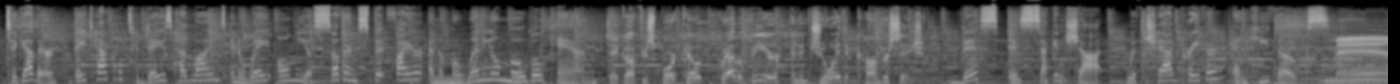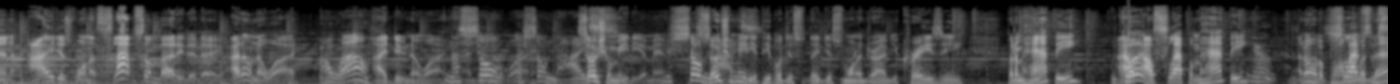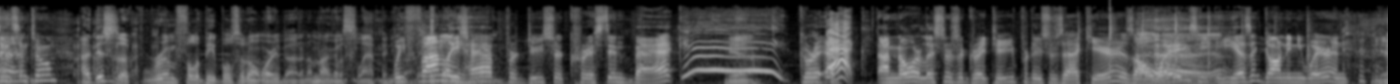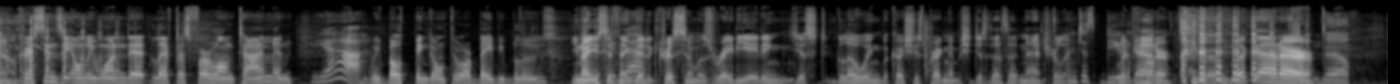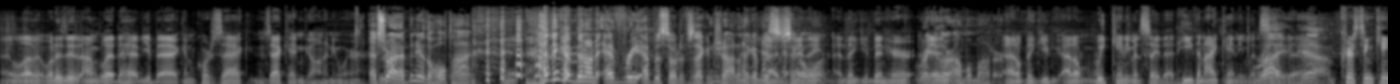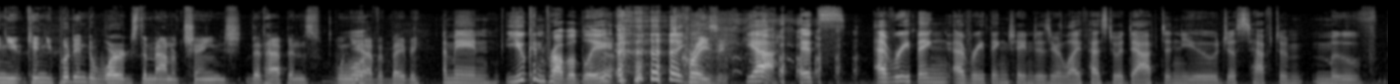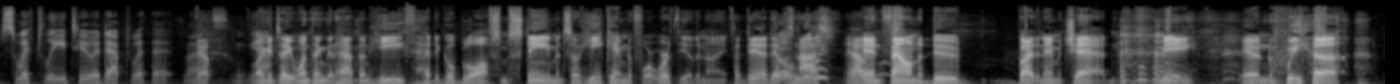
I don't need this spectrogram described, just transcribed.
Together, they tackle today's headlines in a way only a Southern Spitfire and a millennial mogul can. Take off your sport coat, grab a beer, and enjoy the conversation. This is Second Shot with Chad Prather and Heath Oaks. Man, I just want to slap somebody today. I don't know why. Oh wow. I do know why. That's I so- know why. that's so nice. Social media, man. You're so Social nice. media. People just they just want to drive you crazy. But I'm happy. I'll, I'll slap them happy. Yeah. I don't have a problem Slap with some that. sense into 'em? I, this is a room full of people, so don't worry about it. I'm not going to slap anybody. We finally Everybody's have good. producer Kristen back. Yeah. Great. Back. I, I know our listeners are great to you. Producer Zach here, as always. He, he hasn't gone anywhere, and Yeah. Kristen's the only one that left us for a long time, and Yeah. we've both been going through our baby blues. You know, I used to Be think back. that Kristen was radiating, just glowing because she was pregnant, but she just does that naturally. I'm just beautiful. Look at her. Look at her. Yeah. I love it. What is it? I'm glad to have you back. And of course, Zach. Zach hadn't gone anywhere. That's right. I've been here the whole time. I think I've been on every episode of Second Shot. I think I've missed a I single think, one. I think you've been here. Regular alma mater. I don't think you. I don't. We can't even say that. Heath and I can't even right. say that. Yeah. Kristen, can you can you put into words the amount of change that happens when you have a baby? I mean, you can probably. It's crazy. yeah, it's everything. Everything changes. Your life has to adapt, and you just have to move swiftly to adapt with it. That's- Well, I can tell you one thing that happened. Heath had to go blow off some steam, and so he came to Fort Worth the other night I did. That was Oh, nice. really? Yeah. and found a dude by the name of Chad, me, and we. uh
